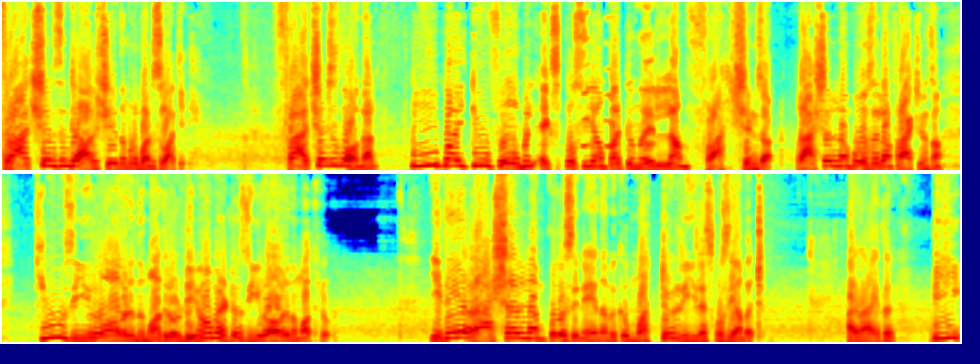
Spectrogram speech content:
ഫ്രാക്ഷൻസിന്റെ ആശയം നമ്മൾ മനസ്സിലാക്കി. ഫ്രാക്ഷൻസ് എന്ന് പറഞ്ഞാൽ പി ബൈ ടു ഫോമിൽ എക്സ്പ്രസ് ചെയ്യാൻ പറ്റുന്ന എല്ലാം ഫ്രാക്ഷൻസ് ആണ്. റാഷണൽ നമ്പേഴ്സ് എല്ലാം ഫ്രാക്ഷൻസ് ആണ്. ക്യൂ സീറോ ആവരുന്ന് മാത്രമേ ഉള്ളൂ. ഡിനോമിനേറ്റർ സീറോ ആവരുന്ന് മാത്രമേ ഉള്ളൂ. ഇതേ റാഷണൽ നമ്പേഴ്സിനെ നമുക്ക് മറ്റൊരു രീതിയിൽ എക്സ്പ്രസ് ചെയ്യാൻ പറ്റും. അതായത് പി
